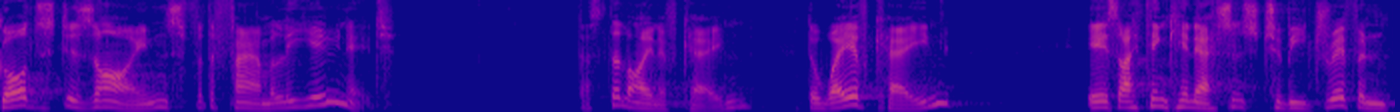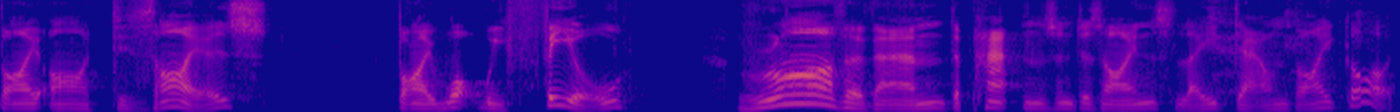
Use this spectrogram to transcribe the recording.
God's designs for the family unit. That's the line of Cain. The way of Cain is, I think, in essence, to be driven by our desires, by what we feel, rather than the patterns and designs laid down by God.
